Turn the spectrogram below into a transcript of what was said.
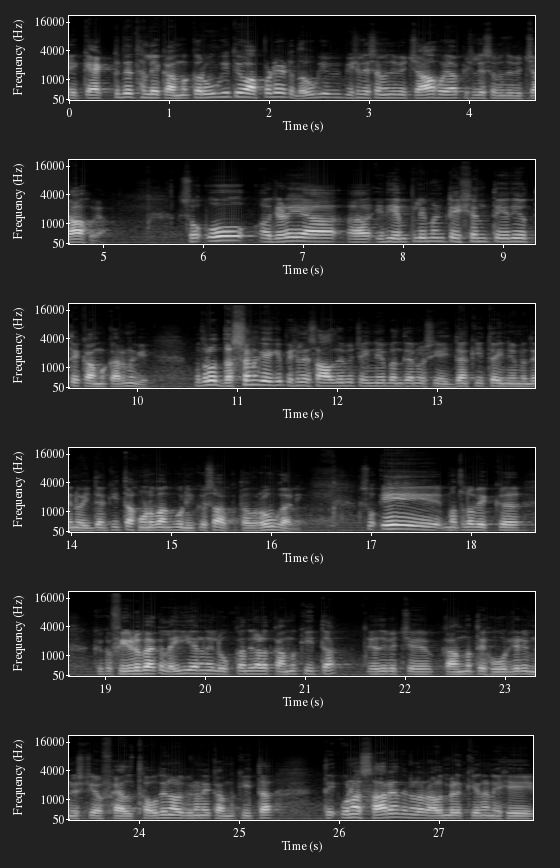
ਇੱਕ ਐਕਟ ਦੇ ਥੱਲੇ ਕੰਮ ਕਰੂਗੀ ਤੇ ਉਹ ਅਪਡੇਟ ਦਊਗੀ ਵੀ ਪਿਛਲੇ ਸਮੇਂ ਦੇ ਵਿੱਚ ਆ ਹੋਇਆ, ਪਿਛਲੇ ਸਮੇਂ ਦੇ ਵਿੱਚ ਆ ਹੋਇਆ। ਸੋ ਉਹ ਜਿਹੜੇ ਆ ਇਹਦੀ ਇੰਪਲੀਮੈਂਟੇਸ਼ਨ ਤੇ ਇਹਦੇ ਉੱਤੇ ਕੰਮ ਕਰਨਗੇ। ਮਤਲਬ ਉਹ ਦੱਸਣਗੇ ਕਿ ਪਿਛਲੇ ਸਾਲ ਦੇ ਵਿੱਚ ਇੰਨੇ ਬੰਦਿਆਂ ਨੂੰ ਅਸੀਂ ਇਦਾਂ ਕੀਤਾ, ਇੰਨੇ ਬੰਦਿਆਂ ਨੂੰ ਇਦਾਂ ਕੀਤਾ, ਹੁਣ ਵਾਂਗੂ ਨਹੀਂ, ਕੋਈ ਹਿਸਾਬ ਕਿਤਾਬ ਰਹੂਗਾ ਨਹੀਂ। ਸੋ ਇਹ ਮਤਲਬ ਇੱਕ, ਕਿਉਂਕਿ ਫੀਡਬੈਕ ਲਈ ਇਹਨਾਂ ਨੇ, ਲੋਕਾਂ ਦੇ ਨਾਲ ਕੰਮ ਕੀਤਾ। ਇਹਦੇ ਵਿੱਚ ਕੰਮ ਤੇ ਹੋਰ ਜਿਹੜੀ ਮਿਨਿਸਟਰੀ ਆਫ ਹੈਲਥ ਆ, ਉਹਦੇ ਨਾਲ ਵੀ ਉਹਨਾਂ ਨੇ ਕੰਮ ਕੀਤਾ। ਤੇ ਉਹਨਾਂ ਸਾਰਿਆਂ ਦੇ ਨਾਲ ਰਲ ਮਿਲ ਕੇ ਇਹਨਾਂ ਨੇ ਇਹ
